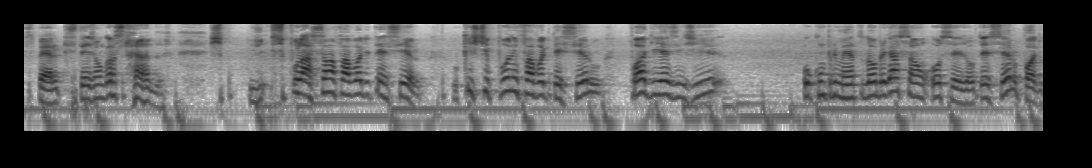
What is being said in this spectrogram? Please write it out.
Espero que estejam gostando. Estipulação a favor de terceiro. O que estipula em favor de terceiro pode exigir o cumprimento da obrigação, ou seja, o terceiro pode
